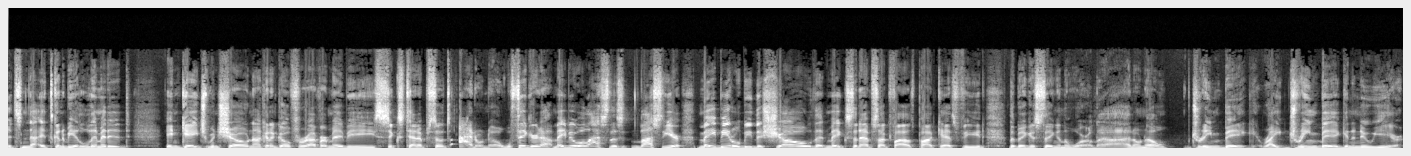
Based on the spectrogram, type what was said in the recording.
It's not. It's going to be a limited engagement show. Not going to go forever. Maybe six, ten episodes. I don't know. We'll figure it out. Maybe it will last this last year. Maybe it'll be the show that makes the Knapsack Files podcast feed the biggest thing in the world. I don't know. Dream big, right? Dream big in a new year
